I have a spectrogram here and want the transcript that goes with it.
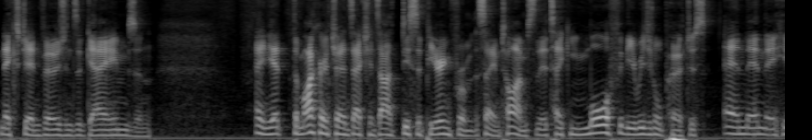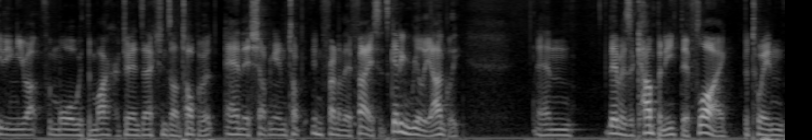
next gen versions of games, and and yet the microtransactions aren't disappearing from at the same time. So they're taking more for the original purchase, and then they're hitting you up for more with the microtransactions on top of it, and they're shoving it in top in front of their face. It's getting really ugly, and them as a company, they're flying between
